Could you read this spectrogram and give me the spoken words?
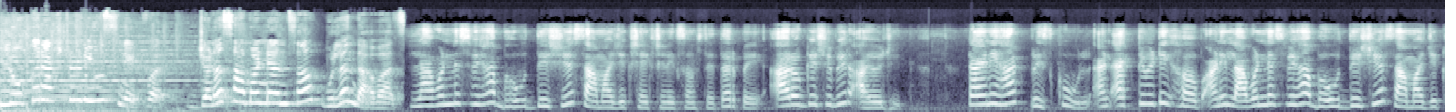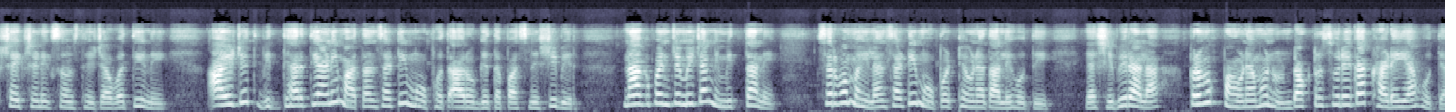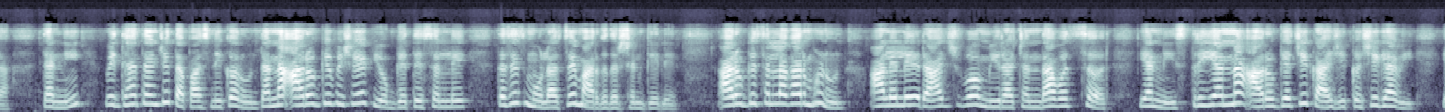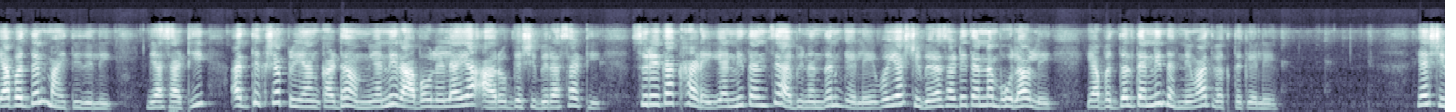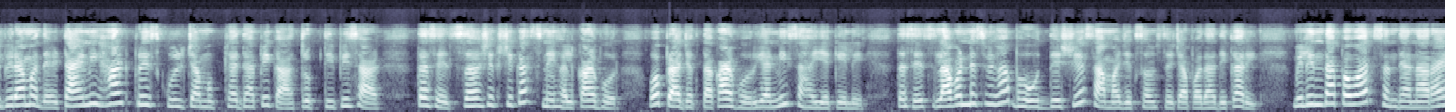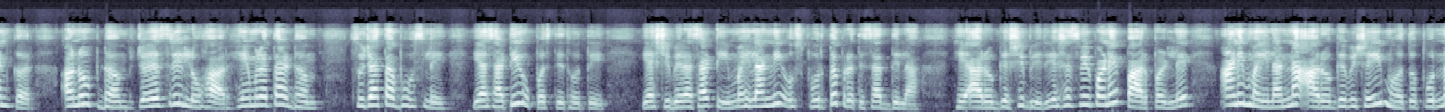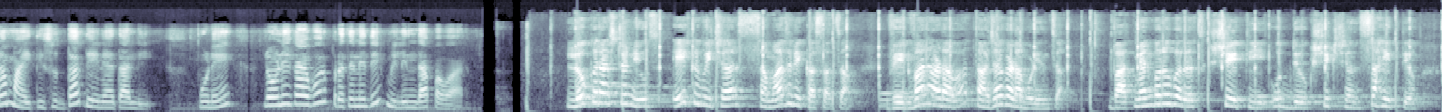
Lokrashtra news network जनसामान्यांचा बुलंद आवाज. लावण्यस्विहा बहुउद्देशीय सामाजिक शैक्षणिक संस्थेतर्फे आरोग्य शिबिर आयोजित. Tiny heart preschool and activity hub आणि लावण्यस्विहा बहुउद्देशीय सामाजिक शैक्षणिक संस्थेच्या वतीने आयोजित विद्यार्थी आणि मातांसाठी मोफत आरोग्य तपासणी शिबिर नागपंचमीच्या निमित्ताने सर्व महिलांसाठी मोफत ठेवण्यात आले होते. या शिबिराला प्रमुख पाहुण्या म्हणून डॉक्टर सुरेखा खाडे या होत्या. त्यांनी विद्यार्थ्यांची तपासणी करून त्यांना आरोग्यविषयक योग्य ते सल्ले तसेच मोलाचे मार्गदर्शन केले. आरोग्य सल्लागार म्हणून आलेले राज व मीरा चंदावत सर यांनी स्त्रियांना आरोग्याची काळजी कशी घ्यावी याबद्दल माहिती दिली. यासाठी अध्यक्ष प्रियांका ढम यांनी राबवलेल्या या आरोग्य शिबिरासाठी सुरेखा खाडे यांनी त्यांचे अभिनंदन केले व या शिबिरासाठी त्यांना बोलावले. याबद्दल त्यांनी धन्यवाद व्यक्त केले. या शिबिरामध्ये टायनी हार्ट प्री स्कूलच्या मुख्याध्यापिका तृप्ती पिसाळ तसेच सहशिक्षिका स्नेहल काळभोर व प्राजक्ता काळभोर यांनी सहाय्य केले. तसेच लावण्यस्विहा बहुउद्देशीय सामाजिक संस्थेच्या पदाधिकारी मिलिंदा पवार संध्या नारायणकर अनुप ढम जयश्री लोहार हेमलता ढम सुजाता भोसले यासाठी उपस्थित होते. या शिबिरासाठी महिलांनी उत्स्फूर्त प्रतिसाद दिला. हे आरोग्य शिबिर यशस्वीपणे पार पडले आणि महिलांना आरोग्याविषयी महत्त्वपूर्ण माहितीसुद्धा देण्यात आली. पुणे लोणी काळभोर प्रतिनिधी मिलिंदा पवार. लोकराष्ट्र न्यूज एक विचार समाज विकासाचा. वेगवान आढावा ताज्या घडामोडींचा. बातम्यांबरोबरच शेती उद्योग शिक्षण साहित्य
